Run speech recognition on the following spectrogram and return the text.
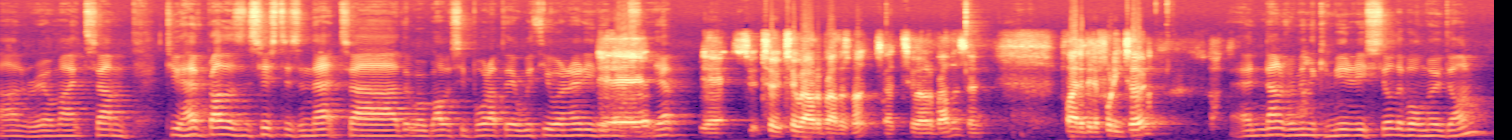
Unreal, mate. Um, do you have brothers and sisters in that uh, that were obviously brought up there with you or anything? Yeah. Yep. Yeah, Two two elder brothers, mate. So two elder brothers who played a bit of footy too. And none of them in the community still. They've all moved on.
